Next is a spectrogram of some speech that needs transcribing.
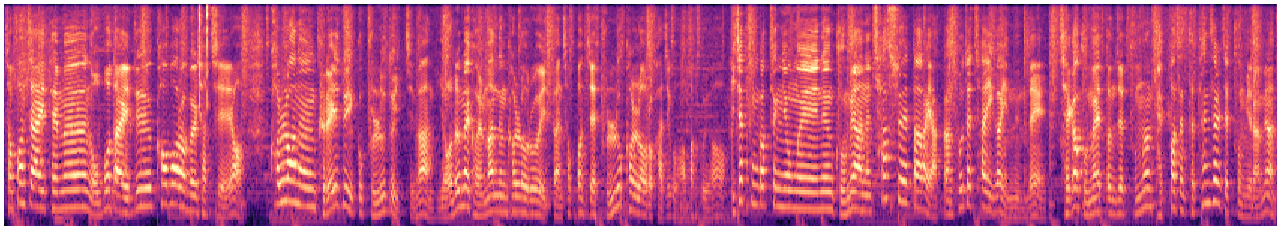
첫 번째 아이템은 오버다이드 커버러블 셔츠예요. 컬러는 그레이도 있고 블루도 있지만 여름에 걸맞는 컬러로 일단 첫 번째 블루 컬러로 가지고 와봤고요. 이 제품 같은 경우에는 구매하는 차수에 따라 약간 소재 차이가 있는데 제가 구매했던 제품은 100% 텐셀 제품이라면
